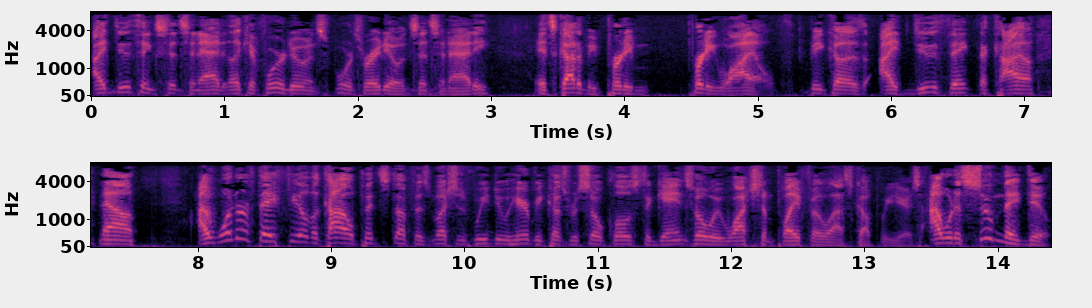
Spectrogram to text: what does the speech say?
I, do think Cincinnati, like if we we're doing sports radio in Cincinnati, it's got to be pretty pretty wild because I do think the Kyle now. I wonder if they feel the Kyle Pitts stuff as much as we do here because we're so close to Gainesville. We watched him play for the last couple of years. I would assume they do,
